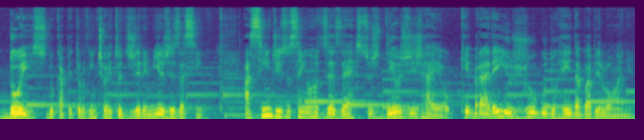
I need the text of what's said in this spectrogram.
2 do capítulo 28 de Jeremias diz assim: Assim diz o Senhor dos Exércitos, Deus de Israel: Quebrarei o jugo do rei da Babilônia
